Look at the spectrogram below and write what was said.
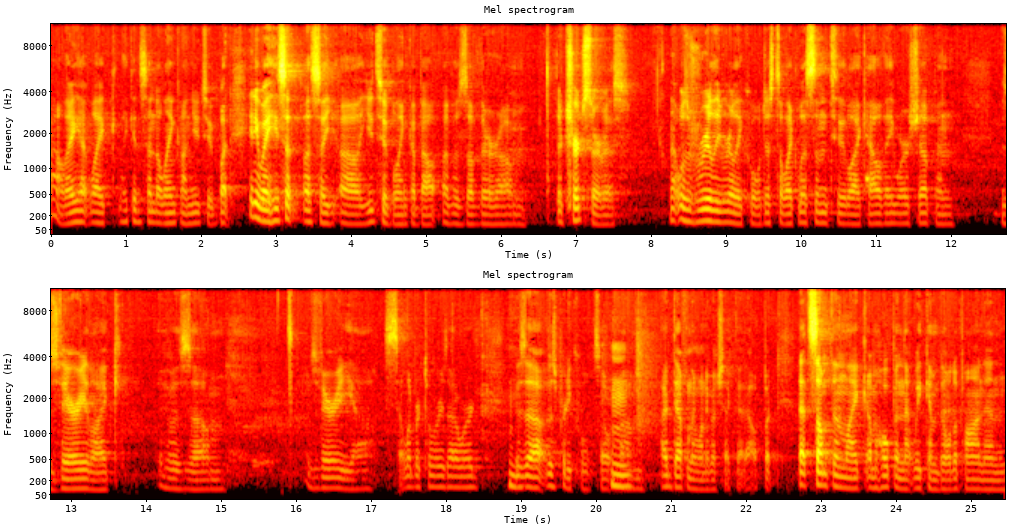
wow, they have like they can send a link on YouTube. But anyway, he sent us a uh, YouTube link about it was of their um, their church service. That was really really cool, just to like listen to like how they worship, and it was very like it was um, it was very uh, celebratory. Is that a word? It was uh, it was pretty cool. So um, I definitely want to go check that out. But that's something like I'm hoping that we can build upon and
